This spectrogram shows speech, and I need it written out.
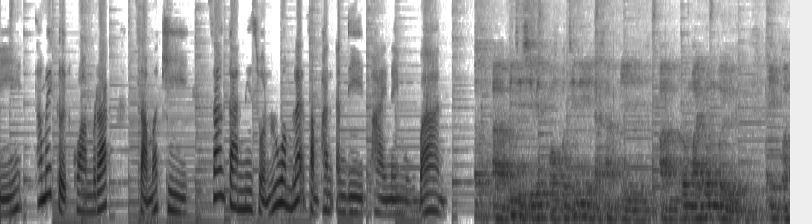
นี้ทำให้เกิดความรัก สามัคคี สร้างการมีส่วนร่วมและสัมพันธ์อันดีภายในหมู่บ้านวิถีชีวิตของคนที่นี่นะครับมีความร่วมไม้ร่วมมือ มีความ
